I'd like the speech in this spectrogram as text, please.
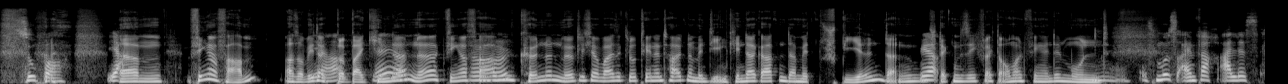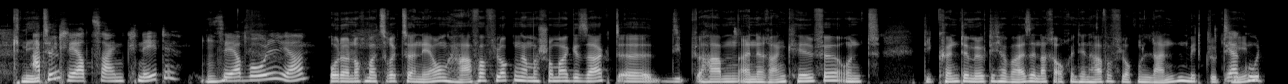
Super. Ja. Ähm, Fingerfarben? Also wieder ja. bei Kindern, ja, ja. ne, Fingerfarben mhm. können möglicherweise Gluten enthalten und wenn die im Kindergarten damit spielen, dann stecken sie sich vielleicht auch mal einen Finger in den Mund. Es muss einfach alles Knete? abgeklärt sein. Knete, mhm. sehr wohl, ja. Oder nochmal zurück zur Ernährung. Haferflocken haben wir schon mal gesagt, äh, die haben eine Rankhilfe und die könnte möglicherweise nachher auch in den Haferflocken landen mit Gluten. Ja gut,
